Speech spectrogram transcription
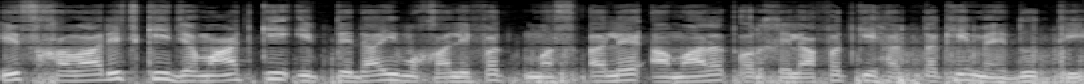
اس خوارج کی جماعت کی ابتدائی مخالفت مسئلہ امارت اور خلافت کی حد تک ہی محدود تھی،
